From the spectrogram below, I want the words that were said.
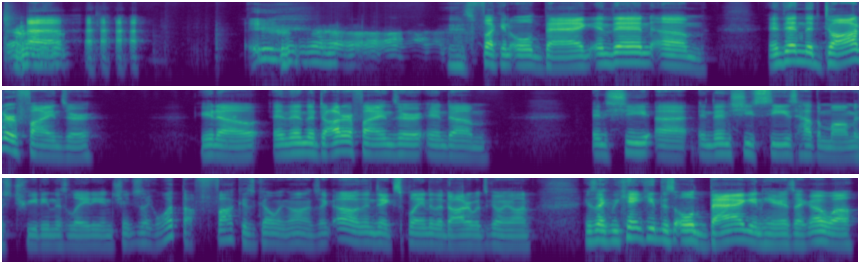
Uh, this fucking old bag. And then um and then the daughter finds her you know and then the daughter finds her and um and she uh and then she sees how the mom is treating this lady and she's like what the fuck is going on? It's like oh and then they explain to the daughter what's going on. He's like we can't keep this old bag in here. It's like oh well.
